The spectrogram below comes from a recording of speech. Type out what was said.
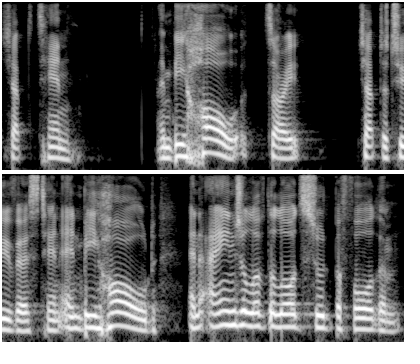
chapter 10. And behold, sorry, chapter 2, verse 10. And behold, an angel of the Lord stood before them.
